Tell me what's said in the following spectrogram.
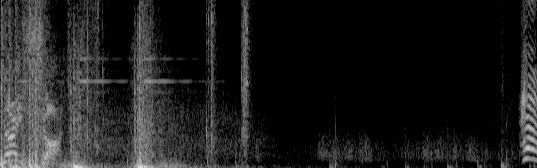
Nice shot! Half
